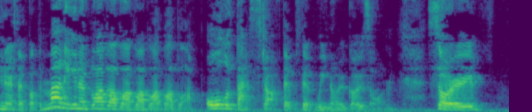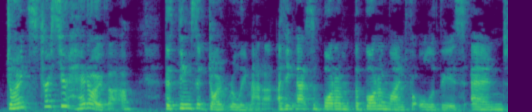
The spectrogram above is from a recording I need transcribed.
you know, if they've got the money, you know, blah, blah, blah, blah, blah, blah, blah. All of that stuff that, that we know goes on. So don't stress your head over the things that don't really matter. I think that's the bottom, the bottom line for all of this. And,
